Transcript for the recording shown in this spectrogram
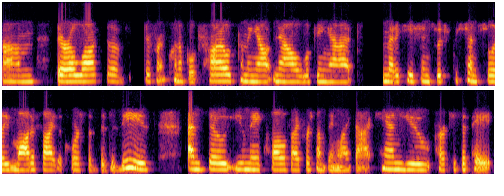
Um, there are lots of different clinical trials coming out now looking at medications which potentially modify the course of the disease. And so you may qualify for something like that. Can you participate?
